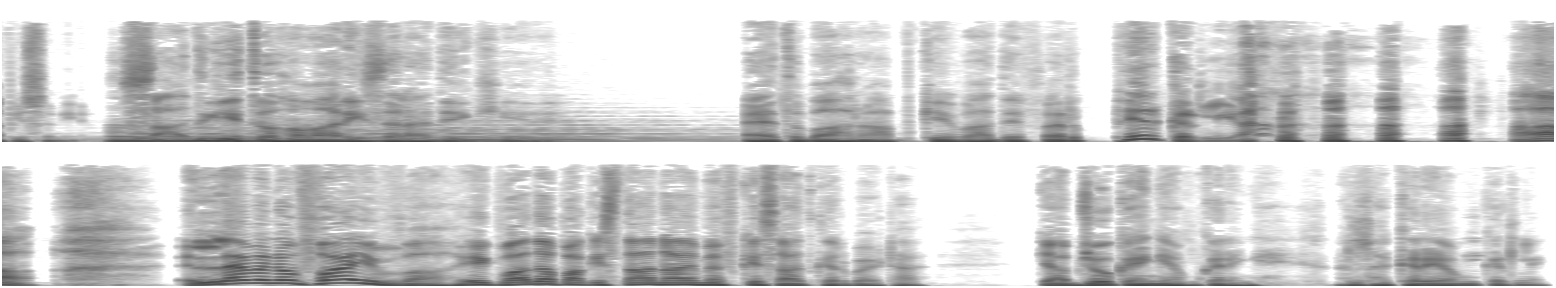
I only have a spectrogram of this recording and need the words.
आप ही सुनिए। सादगी तो हमारी जरा देखिए। एतबार आपके वादे पर फिर कर लिया। इलेवन ओ फाइव एक वादा पाकिस्तान आई एम एफ़ के साथ कर बैठा है कि आप जो कहेंगे हम करेंगे। अल्लाह करे हम कर लें।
